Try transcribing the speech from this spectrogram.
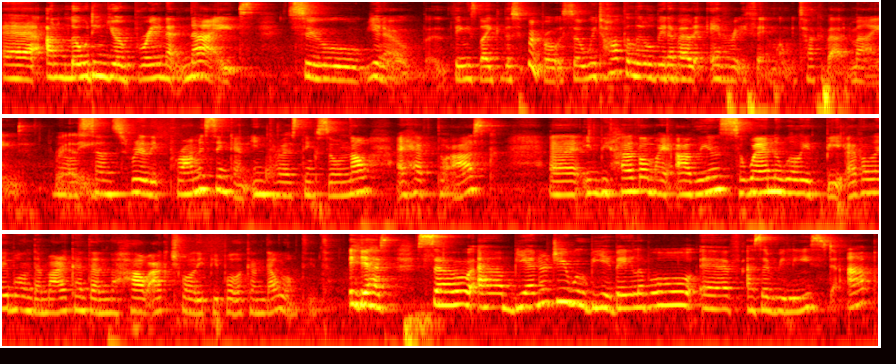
uh, unloading your brain at night to you know things like the Super Bowl. so we talk a little bit about everything when we talk about mind Well, really sounds really promising and interesting. So now I have to ask Uh, in behalf of my audience, when will it be available on the market and how actually people can download it? Yes, so uh, B-Energy will be available uh, as a released app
